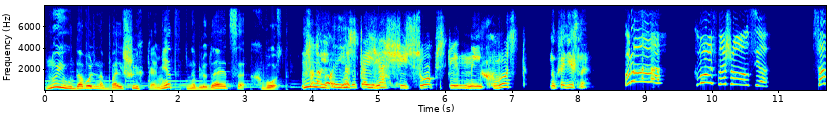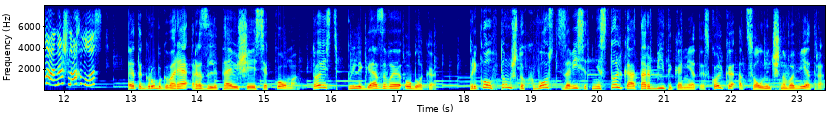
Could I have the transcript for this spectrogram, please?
Ну и у довольно больших комет наблюдается хвост. Мой настоящий собственный хвост? Ну, конечно. Хвост нашелся! Сова нашла хвост! Это, грубо говоря, разлетающаяся кома, то есть пылегазовое облако. Прикол в том, что хвост зависит не столько от орбиты кометы, сколько от солнечного ветра.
